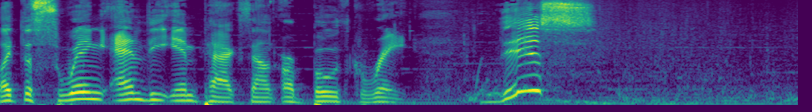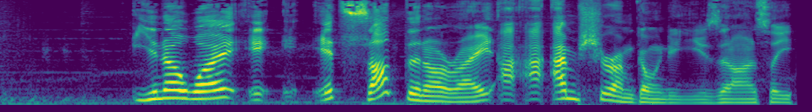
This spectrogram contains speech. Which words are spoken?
Like the swing and the impact sound are both great. This, you know what? It, it, it's something, all right. I, I'm sure I'm going to use it, honestly.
